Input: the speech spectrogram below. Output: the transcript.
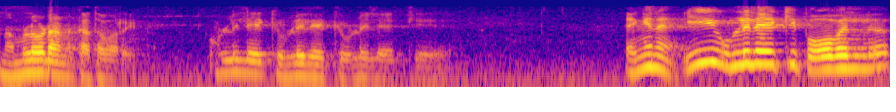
നമ്മളോടാണ് കഥ പറയുന്നത്. ഉള്ളിലേക്ക് ഉള്ളിലേക്ക് ഉള്ളിലേക്ക്. എങ്ങനെ? ഈ ഉള്ളിലേക്ക് പോവൽ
